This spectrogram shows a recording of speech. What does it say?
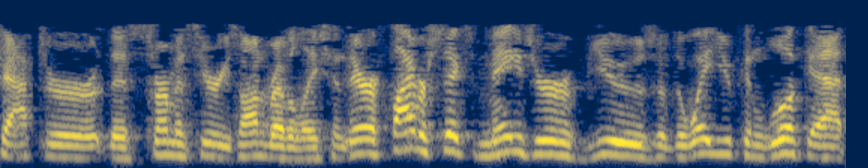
chapter, this sermon series on Revelation, there are five or six major views of the way you can look at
